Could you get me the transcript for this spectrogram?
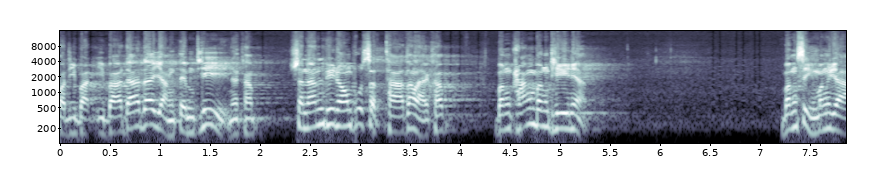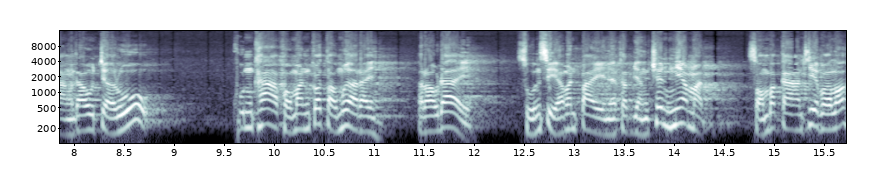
ปฏิบัติอิบาดะได้อย่างเต็มที่นะครับ ฉะนั้นพี่น้องผู้ศรัทธาทั้งหลายครับ บางครั้งบางทีเนี่ยบางสิ่งบางอย่างเราจะรู้คุณค่าของมันก็ต่อเมื่ออะไร เราได้สูญเสียมันไปนะครับ อย่างเช่นเนี่ยมัดสองประการที่พระลอ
